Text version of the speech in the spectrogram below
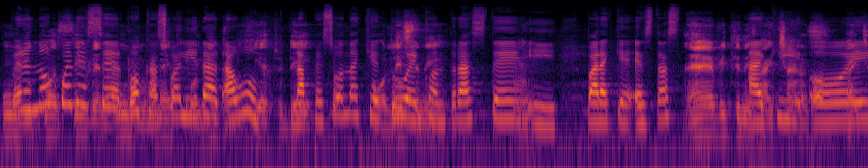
Pero no puede ser por casualidad. Aún la persona que tú encontraste y para que estás aquí hoy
